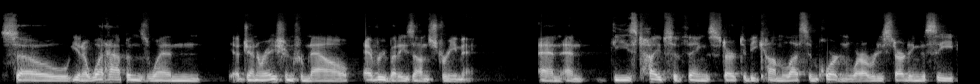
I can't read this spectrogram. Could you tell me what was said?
So you know what happens when a generation from now everybody's on streaming and and these types of things start to become less important we're already starting to see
